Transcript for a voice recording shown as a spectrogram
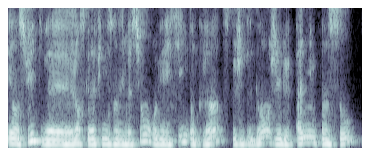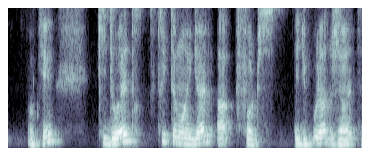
Et ensuite, ben, lorsqu'elle a fini son animation, on revient ici. Donc là, ce que j'ai dedans, j'ai le anime pinceau, ok, qui doit être strictement égal à false. Et du coup là, j'arrête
